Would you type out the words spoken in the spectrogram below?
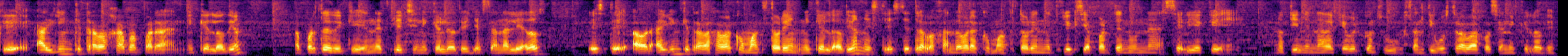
que alguien que trabajaba para Nickelodeon, aparte de que Netflix y Nickelodeon ya están aliados, este, ahora alguien que trabajaba como actor en Nickelodeon, este, esté trabajando ahora como actor en Netflix y aparte en una serie que no tiene nada que ver con sus antiguos trabajos en Nickelodeon.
